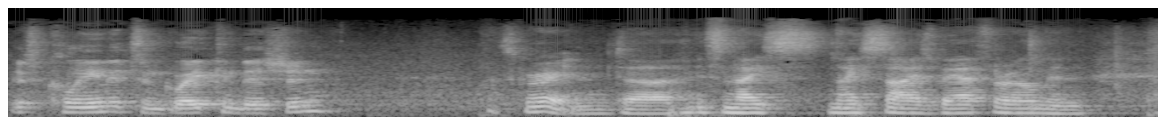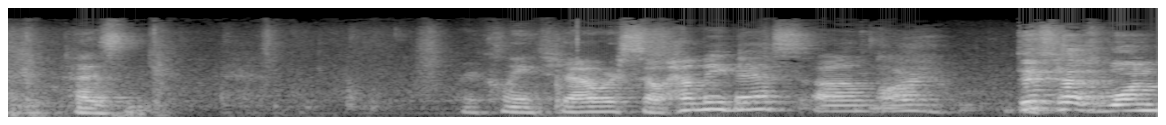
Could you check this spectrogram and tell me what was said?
It's clean. It's in great condition. That's great, and uh, it's a nice, nice sized bathroom, and has very clean showers. So, how many baths um, are? This has one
